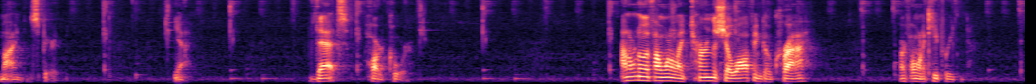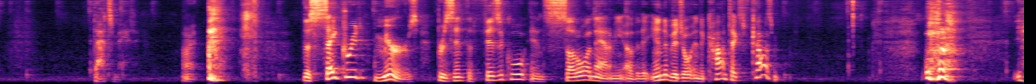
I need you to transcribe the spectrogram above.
mind, and spirit. Yeah. That's hardcore. I don't know if I want to like turn the show off and go cry or if I want to keep reading. That's amazing. All right. the sacred mirrors present the physical and subtle anatomy of the individual in the context of cosmic. yeah.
